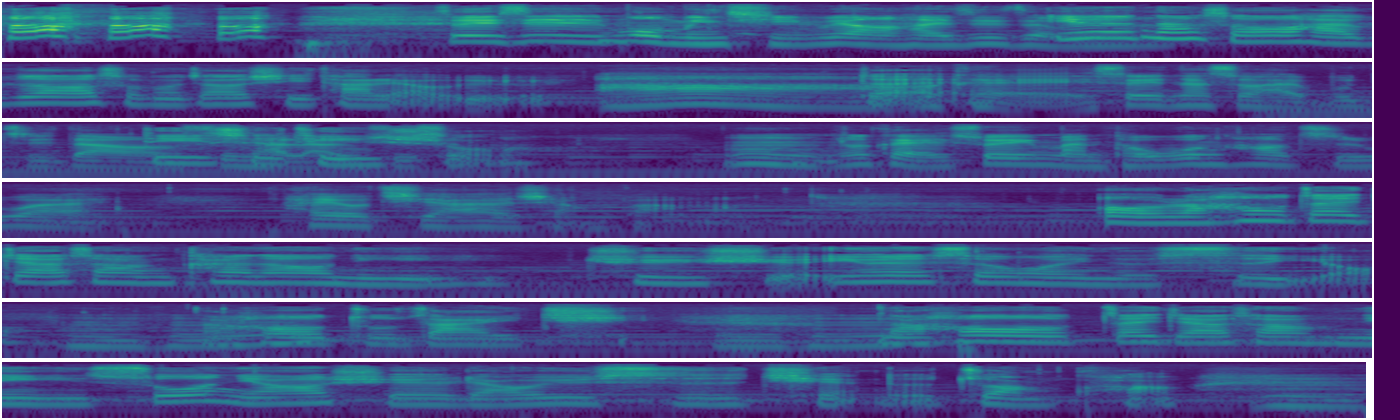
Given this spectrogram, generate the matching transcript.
所以是莫名其妙还是怎么？因为那时候还不知道什么叫西塔疗愈啊。对，OK，所以那时候还不知道第一次听说。嗯，OK，所以满头问号之外，还有其他的想法吗？哦，然后再加上看到你去学，因为身为你的室友，嗯，然后住在一起，嗯哼，然后再加上你说你要学疗愈师前的状况，嗯，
